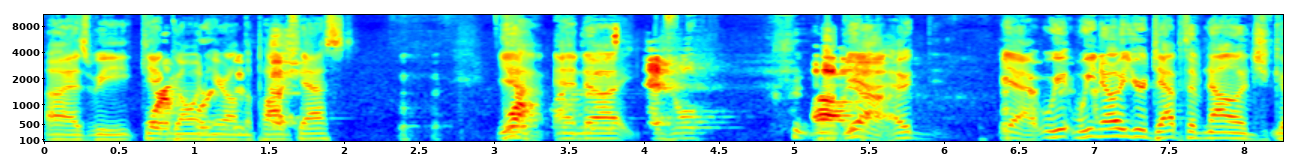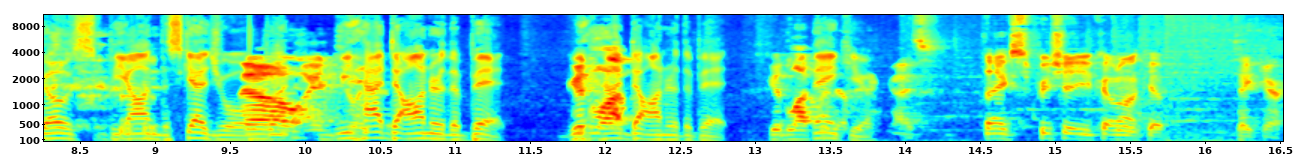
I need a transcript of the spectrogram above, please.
uh, as we get going here on the podcast. yeah, and uh, schedule. Um, yeah. yeah, we, we know your depth of knowledge goes beyond the schedule, no, but we had it. to honor the bit. Good we luck. had to honor the bit. Good luck. Thank you, guys. Thanks. Appreciate you coming on, Kev. Take care.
